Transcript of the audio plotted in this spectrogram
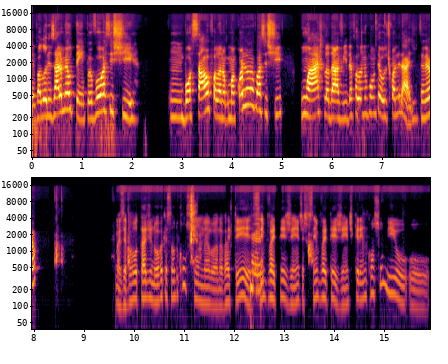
é, valorizar o meu tempo. Eu vou assistir um boçal falando alguma coisa ou eu vou assistir um Atila da vida falando um conteúdo de qualidade, entendeu? Mas é pra voltar de novo a questão do consumo, né, Luana? Vai ter, Uhum. sempre vai ter gente, acho que sempre vai ter gente querendo consumir o, o-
